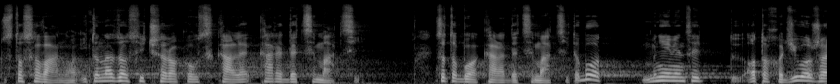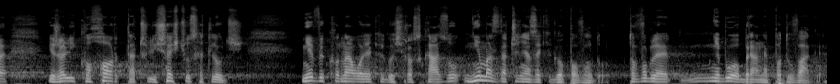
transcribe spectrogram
stosowano, i to na dosyć szeroką skalę, karę decymacji. Co to była kara decymacji? To było mniej więcej o to chodziło, że jeżeli kohorta, czyli 600 ludzi, nie wykonało jakiegoś rozkazu, nie ma znaczenia z jakiego powodu. To w ogóle nie było brane pod uwagę.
